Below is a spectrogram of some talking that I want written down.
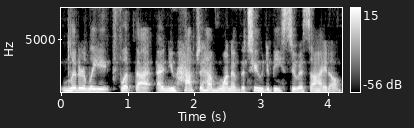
literally flip that and you have to have one of the two to be suicidal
